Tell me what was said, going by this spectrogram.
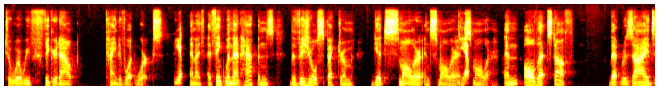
to where we've figured out kind of what works Yep. and I, I think when that happens the visual spectrum gets smaller and smaller and Yep. smaller and all that stuff that resides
